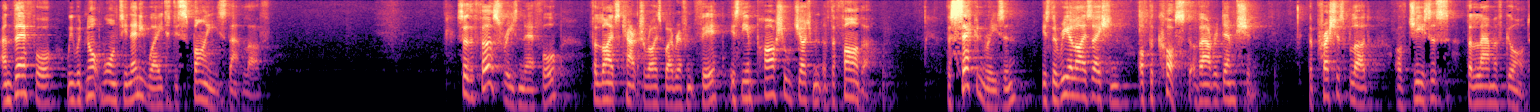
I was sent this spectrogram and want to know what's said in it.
and therefore we would not want in any way to despise that love. So, the first reason, therefore, for lives characterized by reverent fear is the impartial judgment of the Father. The second reason is the realization of the cost of our redemption, the precious blood of Jesus, the Lamb of God.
